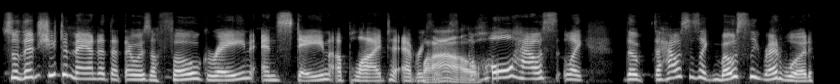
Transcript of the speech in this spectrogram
So then she demanded that there was a faux grain and stain applied to everything. So Wow. the whole house, like the the house, is like mostly redwood,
